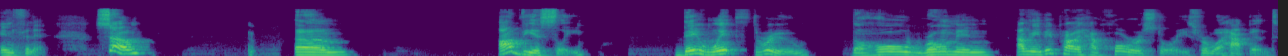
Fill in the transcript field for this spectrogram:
infinite. So um obviously they went through the whole roman i mean they probably have horror stories for what happened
